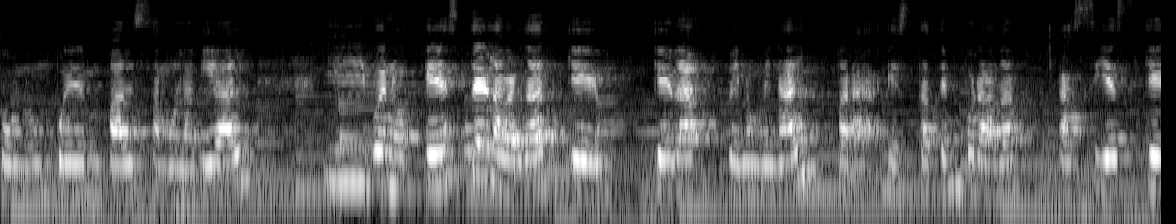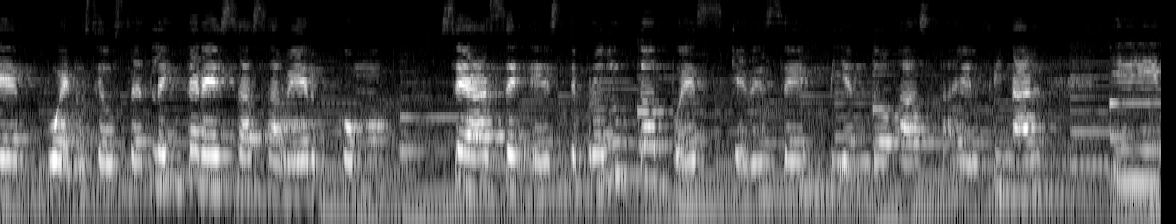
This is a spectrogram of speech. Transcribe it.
con un buen bálsamo labial. Y bueno, este la verdad que queda fenomenal para esta temporada. Así es que, bueno, si a usted le interesa saber cómo se hace este producto, pues quédese viendo hasta el final y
